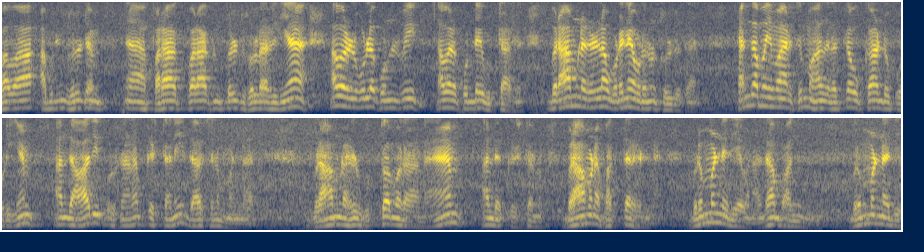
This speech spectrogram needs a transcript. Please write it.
பவா அப்படின்னு சொல்லிட்டு பராக் பராக்னு சொல்லிட்டு சொல்கிறார் இல்லையா? அவர்கள் உள்ள கொண்டு போய் அவரை கொண்டே விட்டார்கள். பிராமணர்கள்லாம் உடனே உடனே சொல்லியிருக்காரு தங்கமயமான சிம்மஹாதனத்தில் உட்கார்ந்து கூடிய அந்த ஆதிபுருஷனான கிருஷ்ணனை தரிசனம் பண்ணார். பிராமணர்கள் உத்தமரான அந்த கிருஷ்ணன் பிராமண பக்தர்கள் பிரம்மண்ய தேவன் அதான் பாங்க பிரம்மன் நதி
